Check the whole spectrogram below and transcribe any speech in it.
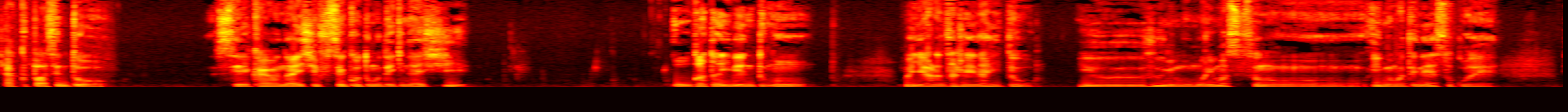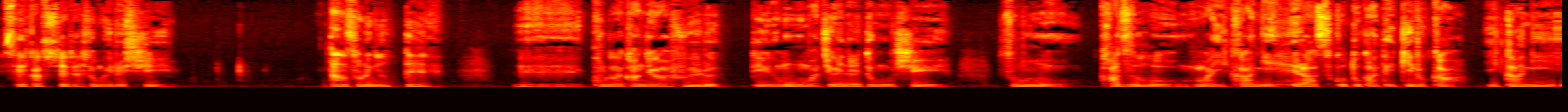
100%正解はないし、防ぐこともできないし、大型イベントも、まあやらざるを得ないというふうにも思います。その、今までね、そこで生活してた人もいるし、ただそれによって、えー、コロナ患者が増えるっていうのも間違いないと思うし、その数を、まあ、いかに減らすことができるか、いかに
